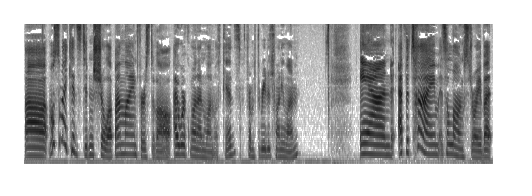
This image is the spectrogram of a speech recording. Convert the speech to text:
uh, most of my kids didn't show up online, first of all. I work one on one with kids from 3 to 21. And at the time, it's a long story, but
